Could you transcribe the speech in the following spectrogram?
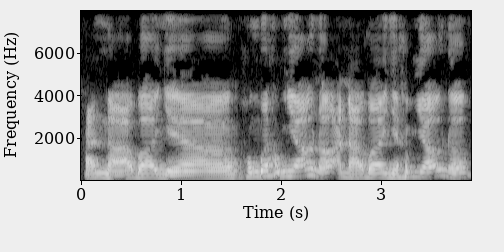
anh nợ bê nhà, không biết, không nhớ nữa, anh nợ bê nhà không nhớ nữa.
